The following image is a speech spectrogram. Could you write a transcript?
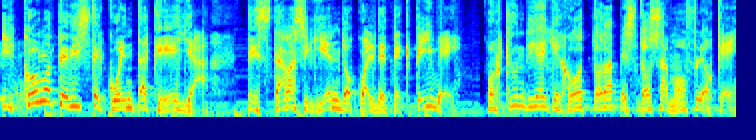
¿Y cómo te diste cuenta que ella te estaba siguiendo cual detective? ¿Por qué un día llegó toda pestosa mofle o qué?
